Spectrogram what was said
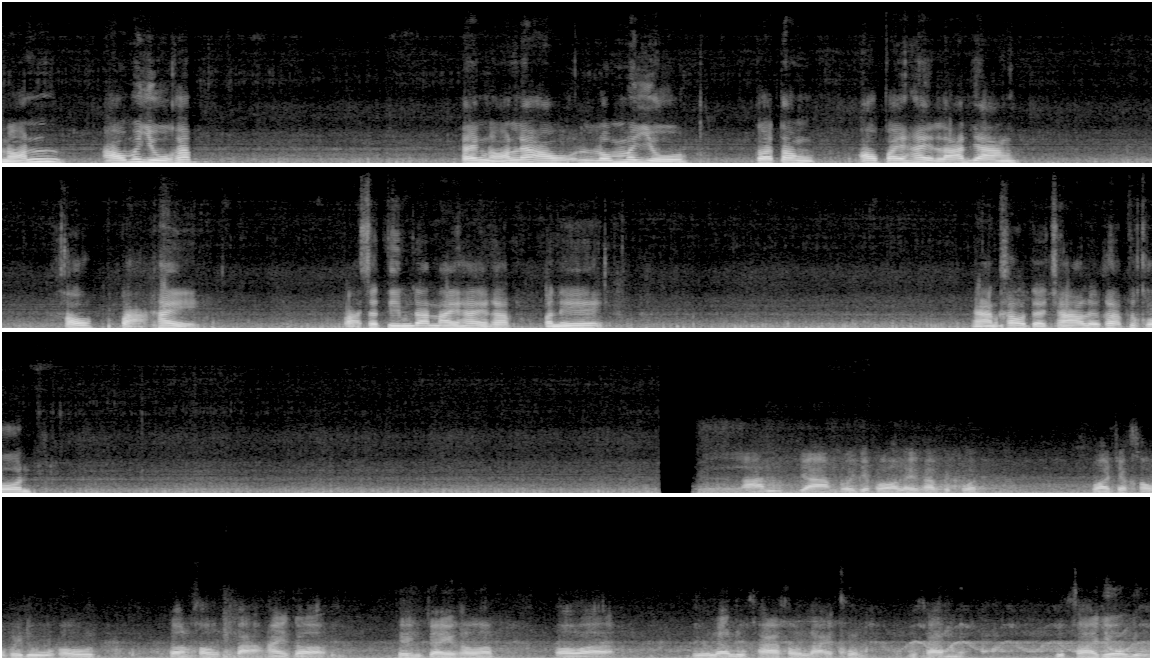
หนอนเอาไม่อยู่ครับ แทงหนอนแล้วเอาลมไม่อยู่ ก็ต้องเอาไปให้ร้านยาง เขาปะให้ ปะสตรีมด้านในให้ครับวันนี้ งานเข้าแต่เช้าเลยครับทุกคนร้านยางโดยเฉพาะเลยครับทุกคนว่าจะเข้าไปดูเขาตอนเขาปะให้ก็เกรงใจเขาครับ เพราะว่าดูแล้วลูกค้าเขาหลายคนลูกค้า ลูกค้าเยอะอยู่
